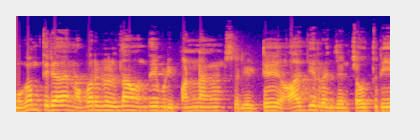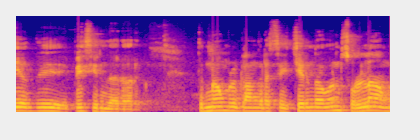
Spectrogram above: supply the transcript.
முகம் தெரியாத நபர்கள் தான் வந்து இப்படி பண்ணாங்கன்னு சொல்லிட்டு ஆதிர் ரஞ்சன் சௌத்ரியே வந்து பேசியிருந்தார் அவர். திரிணாமுல் காங்கிரஸை சேர்ந்தவங்கன்னு சொல்லாம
